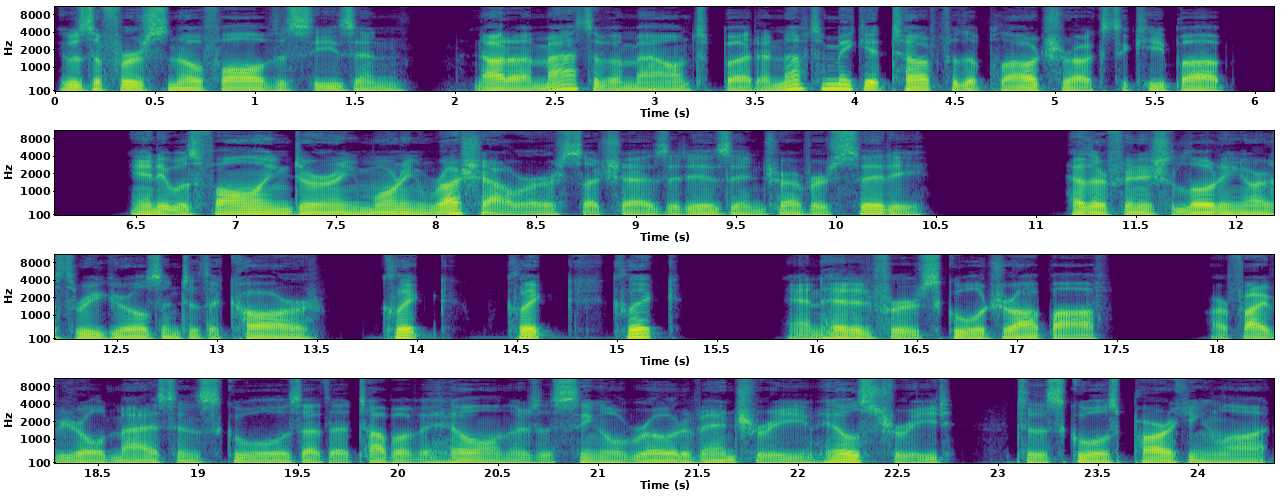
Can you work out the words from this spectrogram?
It was the first snowfall of the season, not a massive amount, but enough to make it tough for the plow trucks to keep up. And it was falling during morning rush hour, such as it is in Traverse City. Heather finished loading our three girls into the car, click, click, click, and headed for school drop off. Our five year old Madison school is at the top of a hill, and there's a single road of entry, Hill Street, to the school's parking lot.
